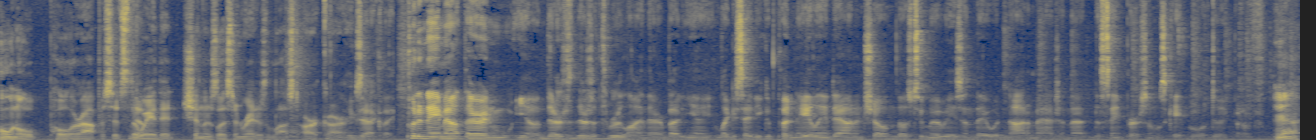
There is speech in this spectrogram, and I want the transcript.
tonal polar opposites, the No. way that Schindler's List and Raiders of the Lost Ark are. Exactly. Put a name out there, and you know, there's there's a through line there. But you know, like I said, you could put an alien down and show them those two movies, and they would not imagine that the same person was capable of doing both. Yeah.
